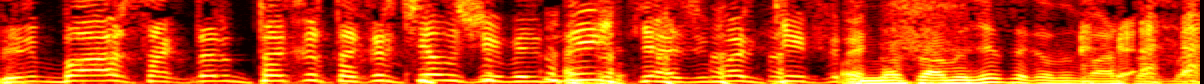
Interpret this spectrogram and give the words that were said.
Benim bağırsaklarım takır takır çalışıyor. Benim ne ihtiyacım var kefire? Onu nasıl anlayacaksak onun bağırsaklar.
